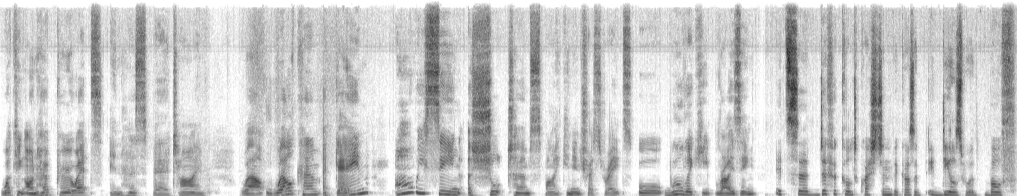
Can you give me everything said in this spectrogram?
working on her pirouettes in her spare time. Well, welcome again. Are we seeing a short term spike in interest rates or will they keep rising? It's a difficult question because it, it deals with both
